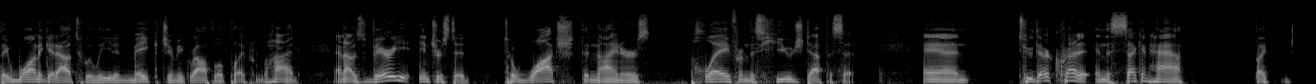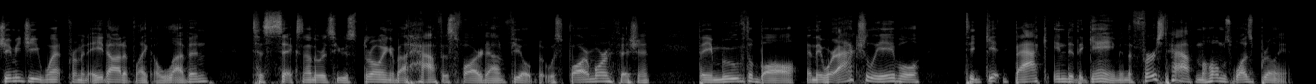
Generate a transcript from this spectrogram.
They want to get out to a lead and make Jimmy Garoppolo play from behind. And I was very interested to watch the Niners play from this huge deficit. And to their credit, in the second half, like Jimmy G went from an eight out of like 11 to six. In other words, he was throwing about half as far downfield, but was far more efficient. They moved the ball, and they were actually able to get back into the game. In the first half, Mahomes was brilliant,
